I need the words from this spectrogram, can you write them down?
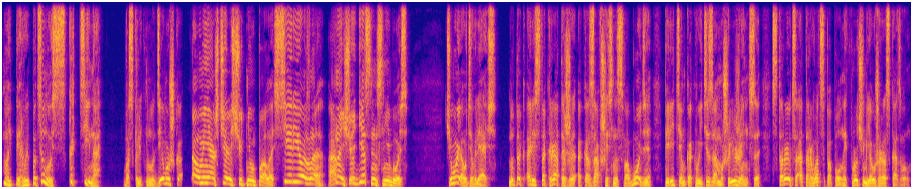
мой первый поцелуй, скотина!» Воскликнула девушка, а у меня аж челюсть чуть не упала. «Серьезно? Она еще девственница, небось?» Чего я удивляюсь? Ну так аристократы же, оказавшись на свободе, перед тем, как выйти замуж или жениться, стараются оторваться по полной. Впрочем, я уже рассказывал.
